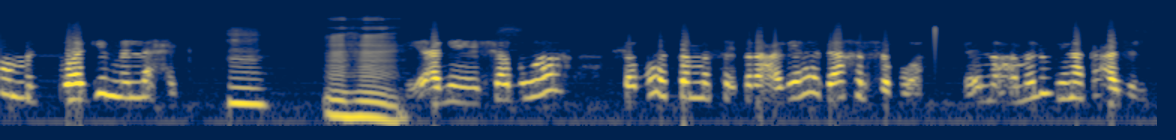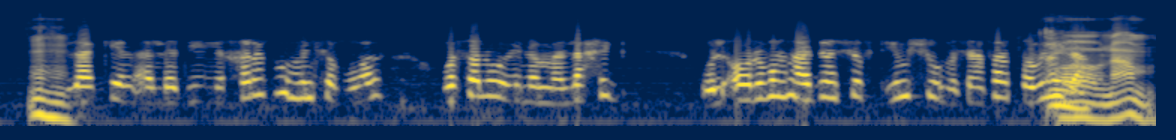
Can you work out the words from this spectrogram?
هم متواجدين من لحق. يعني شبوة شبوة تم السيطرة عليها داخل شبوة لأنه عملوا هناك عزل. لكن الذي خرجوا من شبوة وصلوا إلى ملحق والأورما هذول شفت يمشوا مسافات طويلة. أوه نعم.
